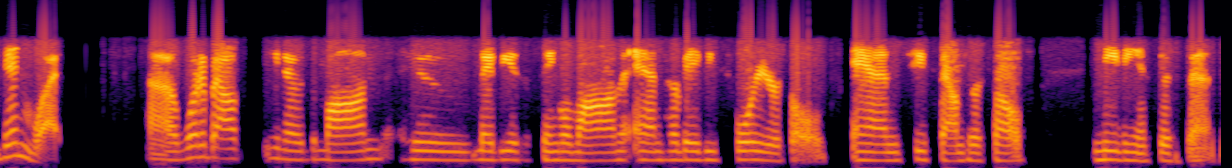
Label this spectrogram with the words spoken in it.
then what? Uh, what about you know the mom who maybe is a single mom and her baby's four years old and she's found herself needing assistance.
